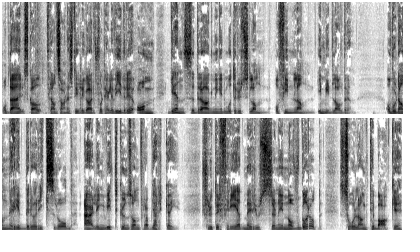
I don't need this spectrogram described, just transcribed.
Og der skal Frans Arne Styrligard fortelle videre om grensedragninger mot Russland og Finland i middelalderen. Og hvordan ridder og riksråd Erling Vidkunsson fra Bjerkøy slutter fred med russerne i Novgorod så langt tilbake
